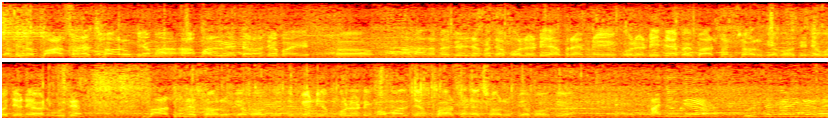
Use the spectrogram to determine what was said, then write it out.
તો મિત્રો બારસો ને છ રૂપિયામાં આ માલ વેચાણો છે ભાઈ. આમાં તમે જોઈ શકો છો ક્વોલિટી આ પ્રાઇમની ક્વોલિટી છે ભાઈ. બારસો ને છ રૂપિયા ભાવતી છે વજન હળવું છે. બારસો ને છ રૂપિયા ભાવતી છે. મીડિયમ ક્વોલિટીમાં માલ છે બારસો ને છ રૂપિયા ભાવતી આજુ કે ભૂલ તો કરી ગયા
